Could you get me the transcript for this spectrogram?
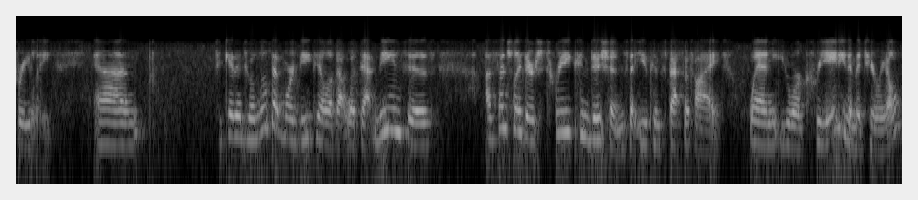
freely. And to get into a little bit more detail about what that means is essentially there's three conditions that you can specify when you're creating a material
